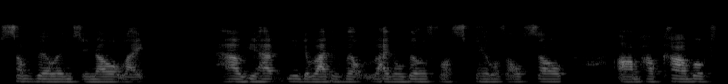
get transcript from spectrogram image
some villains, you know, like how you have need the rival rival villains for superheroes also. Um, how comic books,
